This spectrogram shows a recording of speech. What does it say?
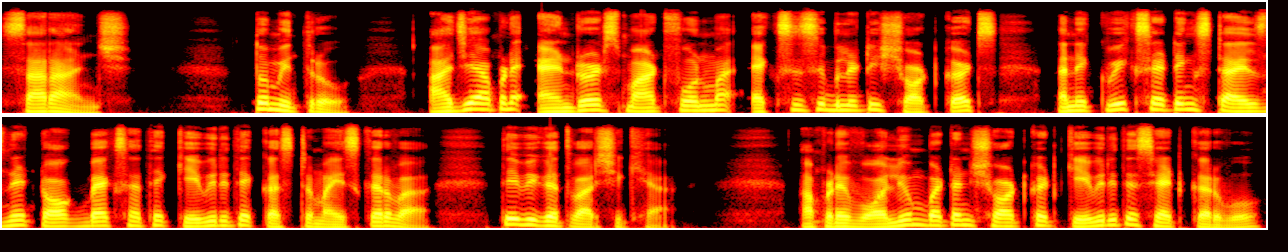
સારાંશ. તો મિત્રો, આજે આપણે એન્ડ્રોઇડ સ્માર્ટફોનમાં એક્સેસિબિલિટી શોર્ટકટ્સ અને ક્વિક સેટિંગ સ્ટાઇલ્સને ટોકબેક સાથે કેવી રીતે કસ્ટમાઇઝ કરવા તે વિગતવાર શીખ્યા. આપણે વોલ્યુમ બટન શોર્ટકટ કેવી રીતે સેટ કરવો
